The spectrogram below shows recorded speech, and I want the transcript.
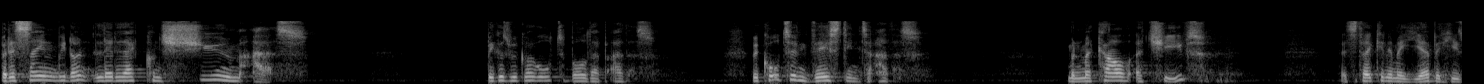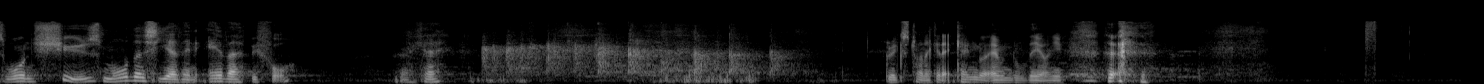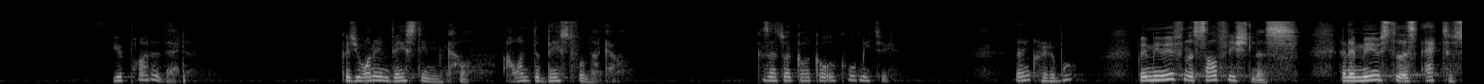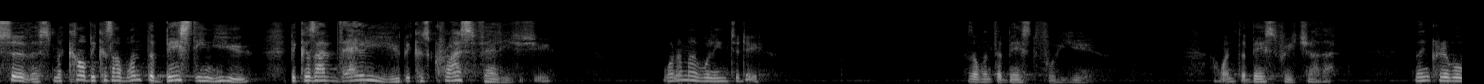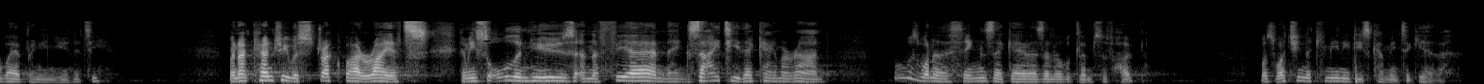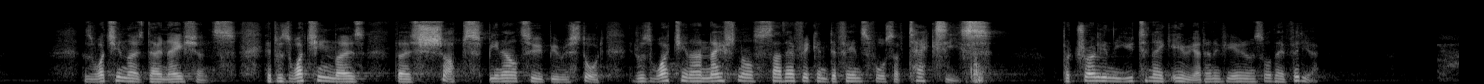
But it's saying we don't let that consume us. Because we're called to build up others. We're called to invest into others. When Mikhail achieves, it's taken him a year, but he's worn shoes more this year than ever before. Okay? Greg's trying to get a angle, there on you. You're part of that. Because you want to invest in Mikhail. I want the best for Mikhail. Because that's what God called me to. Isn't that incredible? When we move from the selfishness and it moves to this act of service, Mikhail, because I want the best in you, because I value you, because Christ values you, what am I willing to do? Because I want the best for you. I want the best for each other. An incredible way of bringing unity. When our country was struck by riots and we saw all the news and the fear and the anxiety that came around, what was one of the things that gave us a little glimpse of hope? Was watching the communities coming together. It was watching those donations. It was watching those, those shops being able to be restored. It was watching our National South African Defence Force of taxis patrolling the Uitenhage area. I don't know if you saw that video.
